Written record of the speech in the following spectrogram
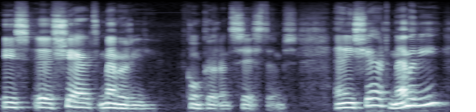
is shared memory concurrent systems. And in shared memory,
